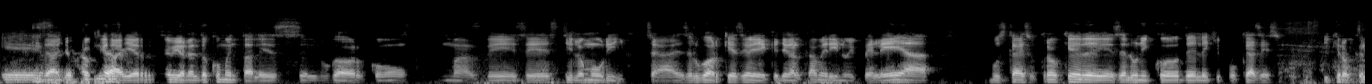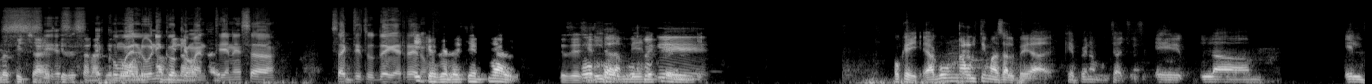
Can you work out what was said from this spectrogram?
Eh, yo creo que Dyer se vio en el documental, es el jugador como más de ese estilo Mourinho. O sea, es el jugador que se ve que llega al camerino y pelea, busca eso. Creo que es el único del equipo que hace eso. Y creo que los fichajes que se están haciendo. Es como el único que mantiene esa, esa, actitud de guerrero. Y que se le siente algo. Que se siente también que... Ok, hago una última salvedad. Qué pena, muchachos. Eh, la, el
